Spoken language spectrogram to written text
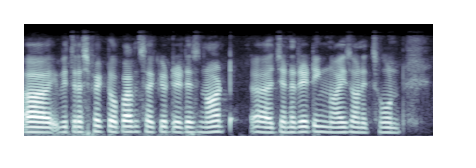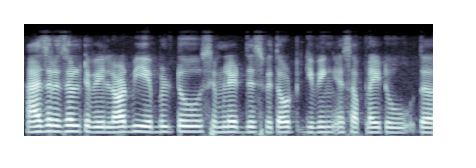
uh, with respect to op-amp circuit it is not generating noise on its own as a result we will not be able to simulate this without giving a supply to the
